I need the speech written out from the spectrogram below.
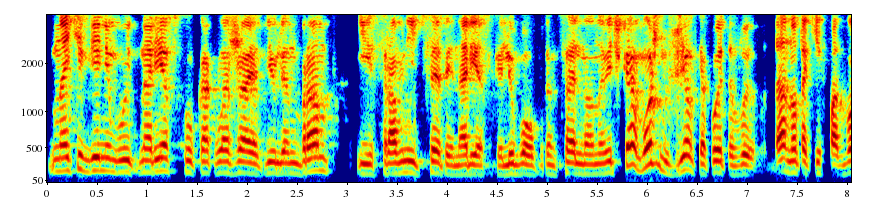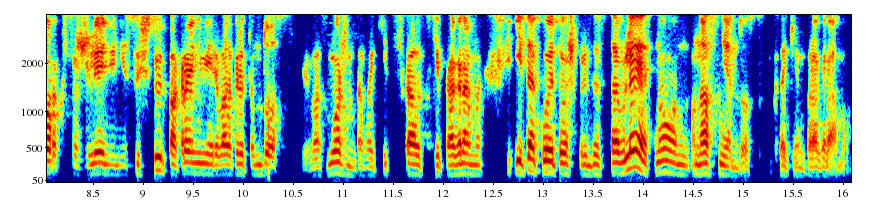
найти где-нибудь нарезку, как лажает Юлиан Брандт, и сравнить с этой нарезкой любого потенциального новичка, можно сделать какой-то вывод. Да? Но таких подборок, к сожалению, не существует, по крайней мере, в открытом доступе. Возможно, там какие-то скаутские программы и такое тоже предоставляет, но у нас нет доступа к таким программам.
